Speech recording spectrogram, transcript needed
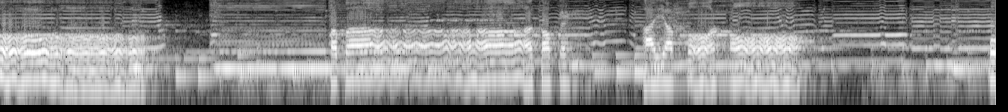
oh, oh, oh. Papa. Toking ayam mono Om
